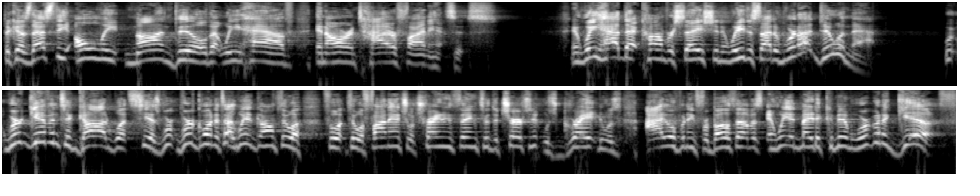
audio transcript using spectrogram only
Because that's the only non bill that we have in our entire finances. And we had that conversation and we decided we're not doing that. We're giving to God what's His. We're, we're going to, we had gone through a, through a financial training thing through the church, and it was great. And it was eye opening for both of us. And we had made a commitment we're going to give.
